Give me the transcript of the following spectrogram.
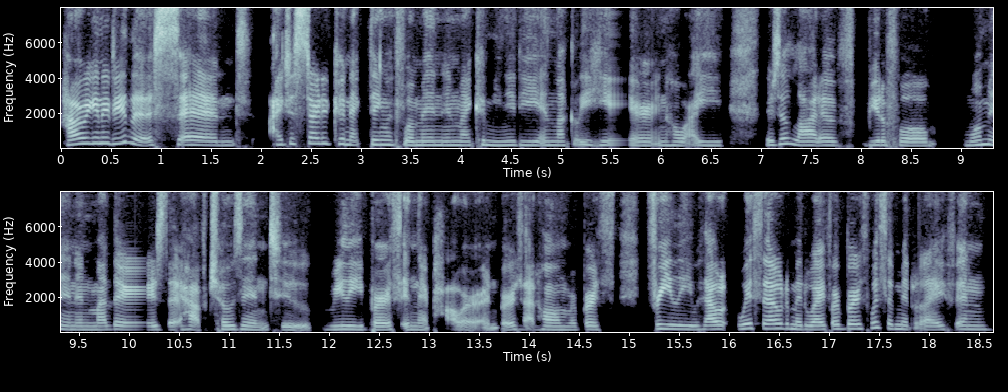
how are we going to do this? And I just started connecting with women in my community. And luckily, here in Hawaii, there's a lot of beautiful women and mothers that have chosen to really birth in their power and birth at home or birth freely without without a midwife or birth with a midwife and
